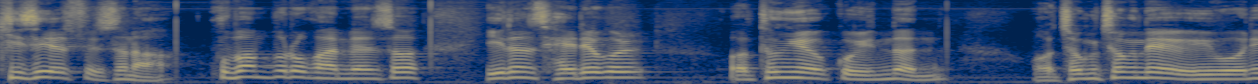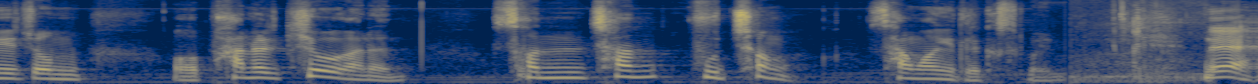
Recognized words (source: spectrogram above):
기세일 수 있으나 후반부로 가면서 이런 세력을 어, 등에 업고 있는 어, 정청래 의원이 좀 어, 판을 키워가는 선찬 후청 상황이 될 것으로 보입니다. 네,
